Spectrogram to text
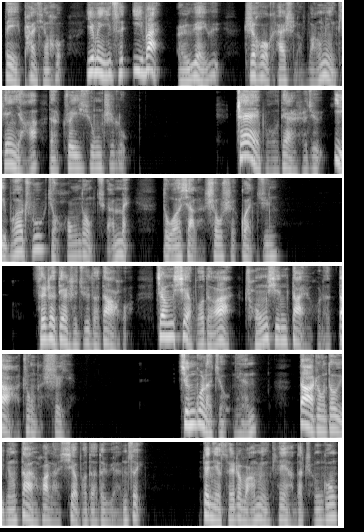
被判刑后，因为一次意外而越狱，之后开始了亡命天涯的追凶之路。这部电视剧一播出就轰动全美，夺下了收视冠军。随着电视剧的大火，将谢伯德案重新带回了大众的视野。经过了九年，大众都已经淡化了谢伯德的原罪，并且随着亡命天涯的成功，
